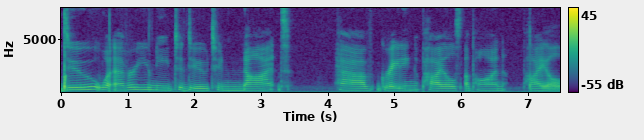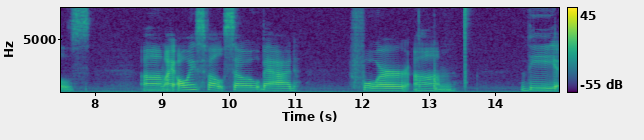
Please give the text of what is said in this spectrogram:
Do whatever you need to do to not have grading piles upon piles. Um, I always felt so bad for um, the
